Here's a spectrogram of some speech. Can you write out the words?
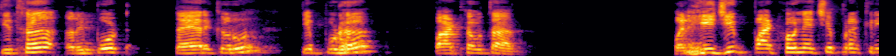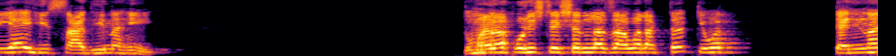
तिथं रिपोर्ट तयार करून ते पुढं पाठवतात. पण ही जी पाठवण्याची प्रक्रिया आहे ही साधी नाही. तुम्हाला पोलीस स्टेशनला जावं लागतं किंवा त्यांना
